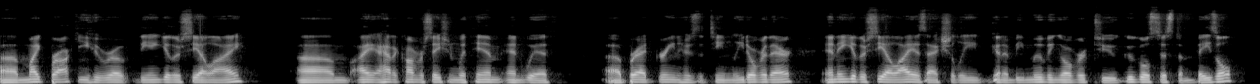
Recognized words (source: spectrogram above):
uh, Mike Brocchi, who wrote the Angular CLI. Um, I had a conversation with him and with uh, Brad Green, who's the team lead over there. And Angular CLI is actually going to be moving over to Google system Bazel.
